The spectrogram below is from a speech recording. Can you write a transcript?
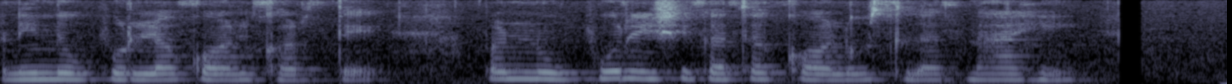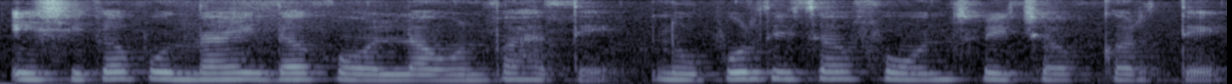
आणि नूपूरला कॉल करते. पण नूपूर इशिकाचा कॉल उचलत नाही. इशिका पुन्हा एकदा कॉल लावून पाहते. नूपूर तिचा फोन स्विच ऑफ करते.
